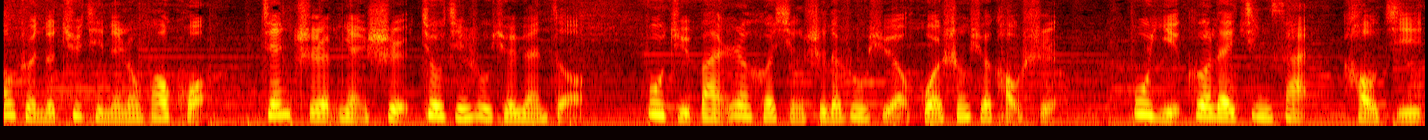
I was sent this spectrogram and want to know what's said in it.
标准的具体内容包括：坚持免试就近入学原则，不举办任何形式的入学或升学考试，不以各类竞赛、考级、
